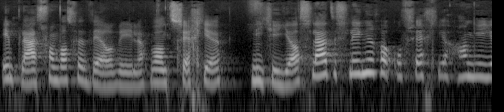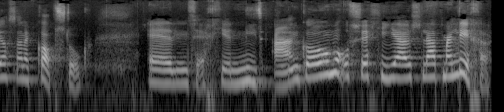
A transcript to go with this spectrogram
in plaats van wat we wel willen. Want zeg je niet je jas laten slingeren of zeg je hang je jas aan een kapstok? En zeg je niet aankomen of zeg je juist laat maar liggen?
